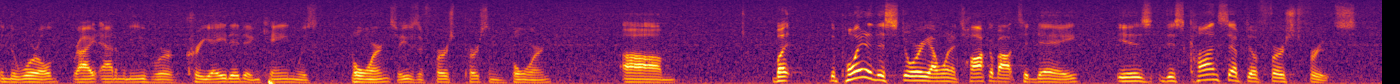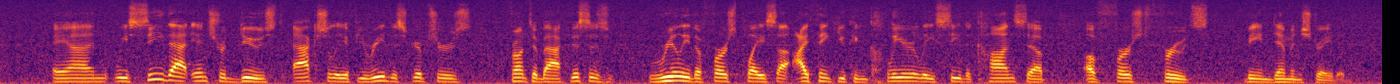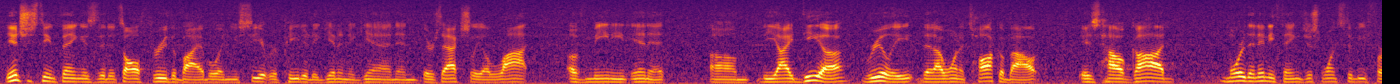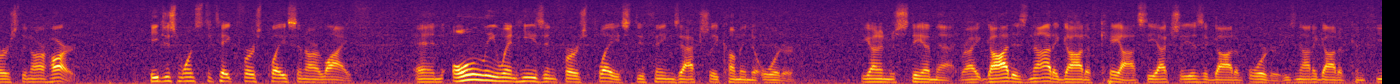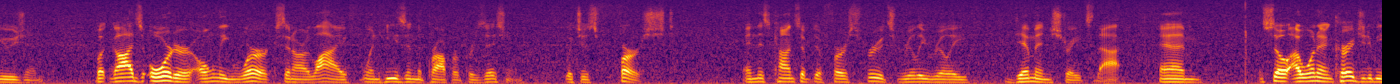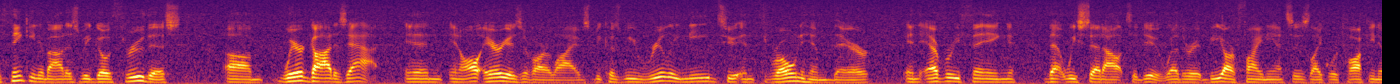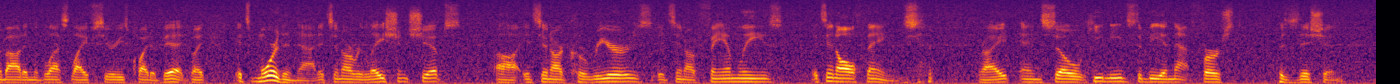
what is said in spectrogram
in the world, right? Adam and Eve were created, and Cain was born, so he was the first person born. Um, but the point of this story I want to talk about today is this concept of first fruits. And we see that introduced, actually, if you read the scriptures front to back, this is really the first place I think you can clearly see the concept of first fruits being demonstrated. The interesting thing is that it's all through the Bible and you see it repeated again and again, and there's actually a lot of meaning in it. Um, the idea, really, that I want to talk about is how God, more than anything, just wants to be first in our heart. He just wants to take first place in our life. And only when He's in first place do things actually come into order. You got to understand that, right? God is not a God of chaos. He actually is a God of order. He's not a God of confusion. But God's order only works in our life when He's in the proper position, which is first. And this concept of first fruits really, really demonstrates that. And so I want to encourage you to be thinking about as we go through this um, where God is at in, in all areas of our lives because we really need to enthrone Him there in everything that we set out to do, whether it be our finances, like we're talking about in the Blessed Life series quite a bit, but it's more than that. It's in our relationships, uh, it's in our careers, it's in our families, it's in all things, right? And so he needs to be in that first position.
